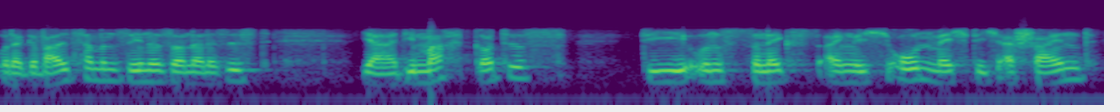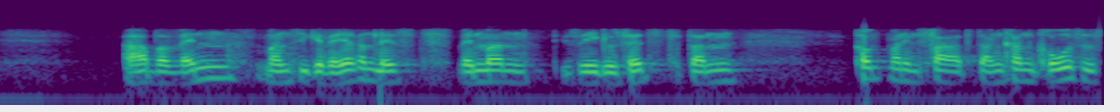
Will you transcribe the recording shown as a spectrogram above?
oder gewaltsamen Sinne, sondern es ist ja die Macht Gottes, die uns zunächst eigentlich ohnmächtig erscheint, aber wenn man sie gewähren lässt, wenn man die Segel setzt, dann kommt man in Fahrt, dann kann Großes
